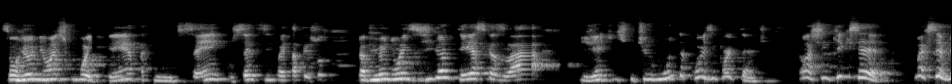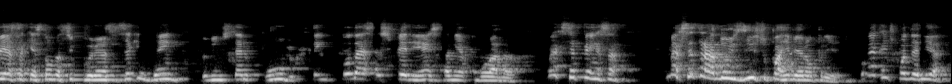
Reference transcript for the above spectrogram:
São reuniões com 80, com 100, com 150 pessoas. Já vi reuniões gigantescas lá, de gente discutindo muita coisa importante. Então, assim, que, que você. Como é que você vê essa questão da segurança? Você que vem do Ministério Público, tem toda essa experiência também acumulada como é que você pensa? Como é que você traduz isso para Ribeirão Preto? Como é que a gente poderia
